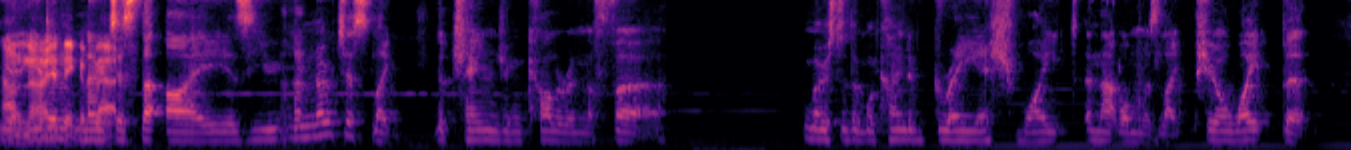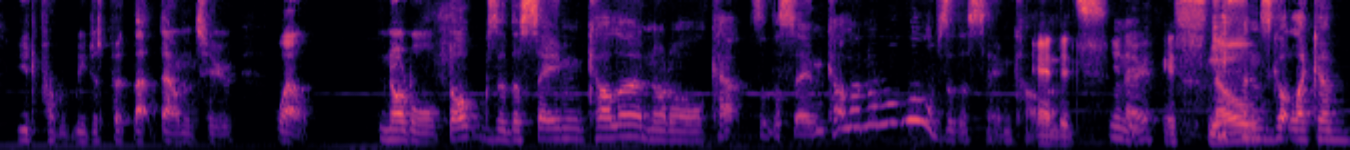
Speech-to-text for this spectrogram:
I Yeah, don't know you didn't about- notice the eyes. You you noticed like the change in color in the fur. Most of them were kind of grayish white, and that one was like pure white. But you'd probably just put that down to well, not all dogs are the same color, not all cats are the same color, not all wolves are the same color. And it's You know, it's snow. Ethan's got like a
